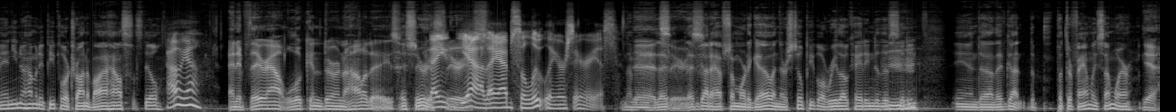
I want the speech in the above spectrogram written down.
Man, you know how many people are trying to buy a house still? Oh yeah, And if they're out looking during the holidays, It's serious. they serious. yeah they absolutely are serious. I mean, Dead they, serious. they've got to have somewhere to go, and there's still people relocating to the city, Mm-hmm. and uh, they've got to put their family somewhere. Yeah,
